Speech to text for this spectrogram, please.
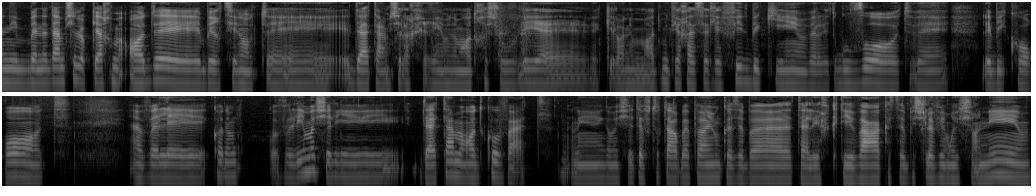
אני בן אדם שלוקח מאוד uh, ברצינות uh, דעתם של אחרים, זה מאוד חשוב לי, uh, כאילו אני מאוד מתייחסת לפידבקים ולתגובות ולביקורות, אבל uh, קודם, אבל אימא שלי, דעתה מאוד קובעת. אני גם משתפת אותה הרבה פעמים כזה בתהליך כתיבה, כזה בשלבים ראשונים,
